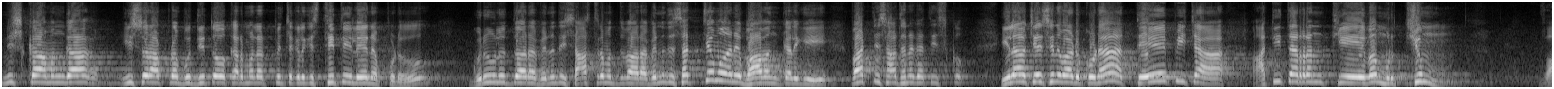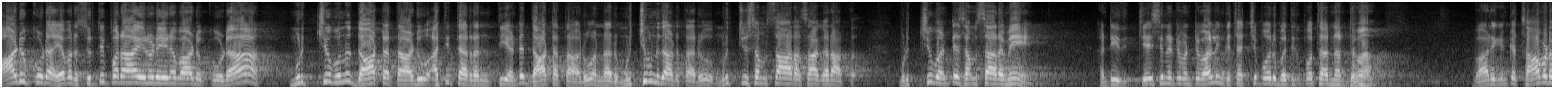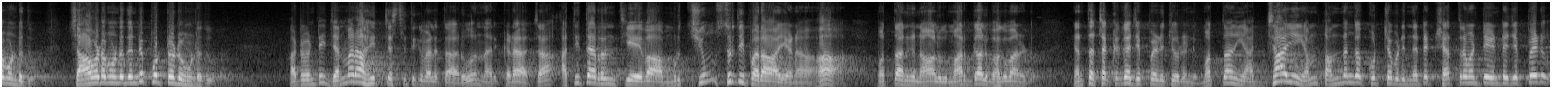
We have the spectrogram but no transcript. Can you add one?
నిష్కామంగా ఈశ్వరాత్మ బుద్ధితో కర్మలర్పించగలిగే స్థితి లేనప్పుడు గురువుల ద్వారా వినది శాస్త్రము ద్వారా వినది సత్యము అనే భావం కలిగి వాటిని సాధనగా తీసుకో. ఇలా చేసిన వాడు కూడా తేపిచ అతితరంత్యేవ మృత్యుం. వాడు కూడా ఎవరు? శృతిపరాయణుడైన వాడు కూడా మృత్యువును దాటతాడు అతితరంతి అంటే దాటతారు అన్నారు. మృత్యువును దాటుతారు. మృత్యు సంసార సాగరాత్. మృత్యు అంటే సంసారమే. అంటే ఇది చేసినటువంటి వాళ్ళు ఇంకా చచ్చిపోరు బతికిపోతారని అర్థమా? వాడికి ఇంకా చావడం ఉండదు. చావడం ఉండదంటే పుట్టడం ఉండదు. అటువంటి జన్మరాహిత్య స్థితికి వెళతారు అన్నారు ఇక్కడ. చ అతితరంత్యేవా మృత్యుం శృతిపరాయణ. మొత్తానికి నాలుగు మార్గాలు భగవానుడు. ఎంత చక్కగా చెప్పాడు చూడండి. మొత్తం ఈ అధ్యాయం ఎంత అందంగా కూర్చబడింది అంటే క్షేత్రం అంటే ఏంటో చెప్పాడు.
